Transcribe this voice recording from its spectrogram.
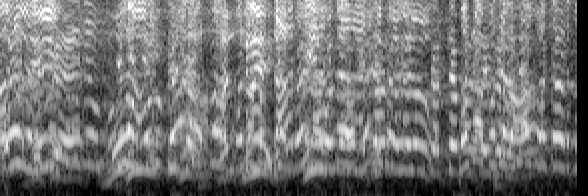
ಹೌದು, ಈ- ಮಂತ್ರಿ ಇಲ್ಲಿ ದಾಖಲಾದ ಶಬ್ದಗಳು ಚರ್ಚೆ ಮಾಡ್ತಾ ಇದ್ರಲ್ಲ ಇಲ್ಲಿ ದಾಖಲಾದ ಶಬ್ದಗಳು ನೀವು ಅನೇಕ ಜನರಿಗೆ ಬಳಕೆ ಆಗಿದೆ ರೀತಿಯ ಅಧ್ಯಕ್ಷರೇ ಇದು ಹಗರಣಗಳ ಸರ್ಕಾರ ಅಂತ ಹೇಳಿದ್ರೆ ತಪ್ಪಾಗುತ್ತೆ ಸರ್ಕಾರ ನಿಮಗೆ ಸುಪಾರಿ ನೋವಾಗುತ್ತೆ. ಕೊಟ್ಟಿರೋದು ಏನರ್ಥ?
